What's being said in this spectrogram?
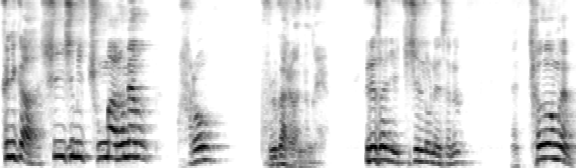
그러니까 신심이 충만하면 바로 불가를 얻는 거예요. 그래서 이 기실론에서는 처음은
